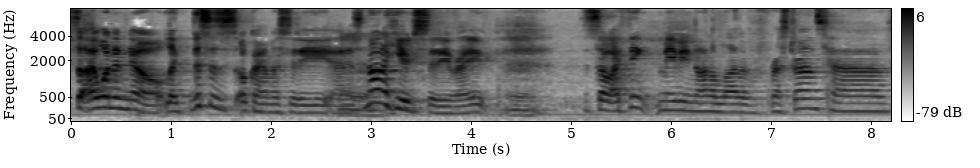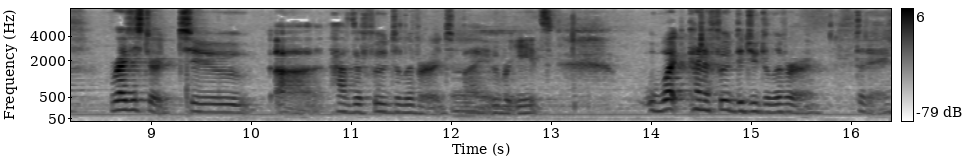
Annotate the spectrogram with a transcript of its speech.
So I want to know, like, this is Okayama City, and it's Mm. not a huge city, right? Mm. So I think maybe not a lot of restaurants have registered to uh, have their food delivered by Mm. Uber Eats. What kind of food did you deliver today?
